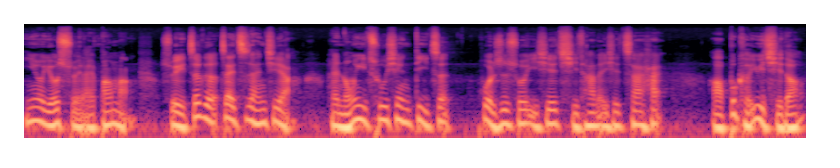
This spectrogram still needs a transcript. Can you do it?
因为有水来帮忙，所以这个在自然界啊，很容易出现地震，或者是说一些其他的一些灾害啊，不可预期的哦。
